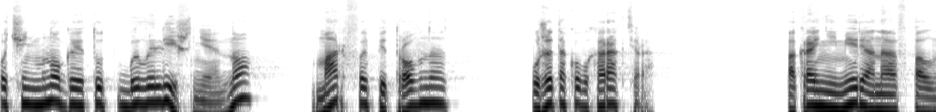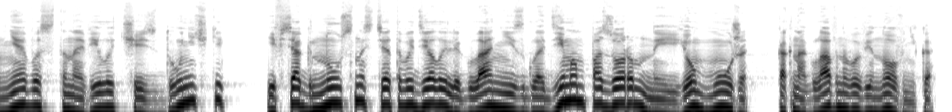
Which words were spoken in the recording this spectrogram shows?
очень многое тут было лишнее, но Марфа Петровна уже такого характера. По крайней мере, она вполне восстановила честь Дунечки, и вся гнусность этого дела легла неизгладимым позором на ее мужа, как на главного виновника,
